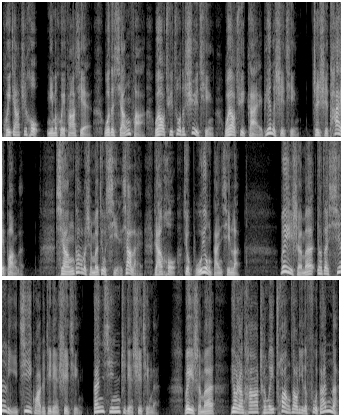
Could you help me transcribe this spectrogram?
回家之后，你们会发现我的想法，我要去做的事情，我要去改变的事情，真是太棒了。想到了什么就写下来，然后就不用担心了。为什么要在心里记挂着这件事情，担心这件事情呢？为什么要让它成为创造力的负担呢？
